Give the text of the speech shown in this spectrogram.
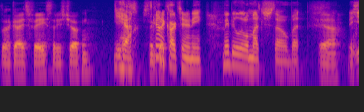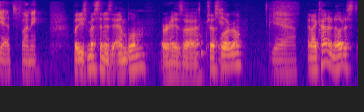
the, the guy's face that he's choking. yeah, it's kind of cartoony, maybe a little much so, but, Yeah. but yeah, it's funny. But he's missing his emblem or his uh, chest Yeah. logo, Yeah, and I kind of noticed.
